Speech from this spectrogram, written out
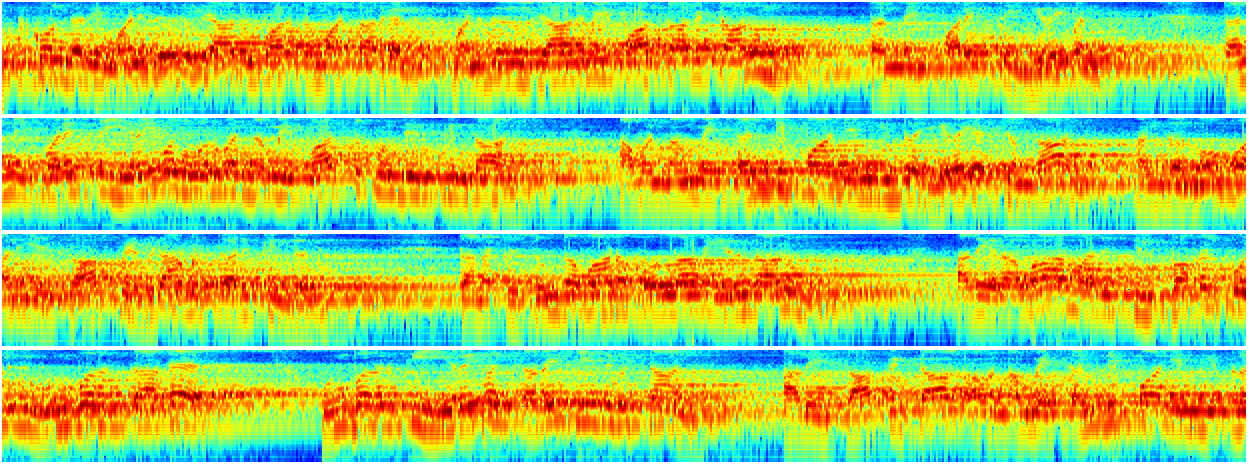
உட்கொண்டதை மனிதர்கள் யாரும் பார்க்க மாட்டார்கள். மனிதர்கள் யாருமே பார்க்காவிட்டாலும் தன்னை படைத்த இறைவன். தன்னை படைத்த இறைவன் ஒருவன் நம்மை பார்த்து கொண்டிருக்கின்றான். அவன் நம்மை தண்டிப்பான் என்கின்ற இரையச்சம்தான் அந்த நோம்பாளியை சாப்பிட விடாமல் தடுக்கின்றது. தனக்கு சொந்தமான பொருளாக இருந்தாலும் அதை ரமலான் மாதத்தில் பகல் பொழுதில் உண்பதற்காக உண்பதற்கு இறைவன் தடை செய்து விட்டான். அதை சாப்பிட்டால் அவன் நம்மை தண்டிப்பான் என்கின்ற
